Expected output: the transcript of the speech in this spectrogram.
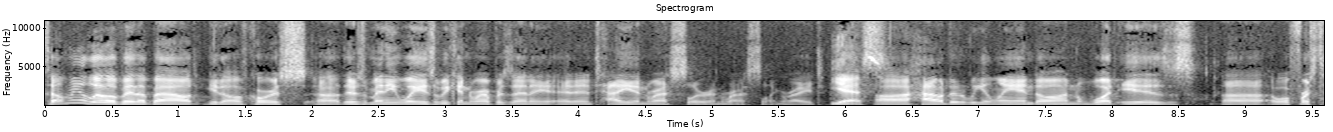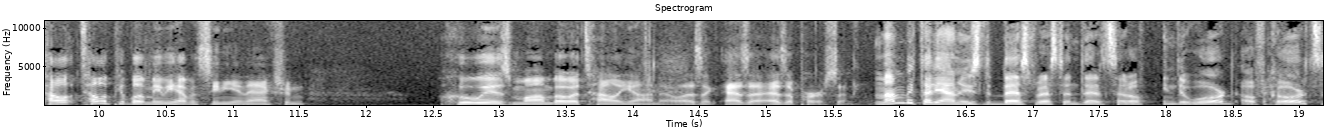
Tell me a little bit about, you know, of course, uh, there's many ways we can represent a, an Italian wrestler in wrestling, right? Yes. Uh, how did we land on what is? Uh, well, first, tell tell the people that maybe haven't seen you in action. Who is Mambo Italiano as a as a as a person? Mambo Italiano is the best wrestling dancer of, in the world, of course.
